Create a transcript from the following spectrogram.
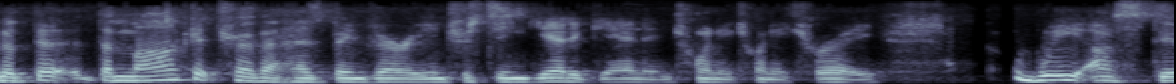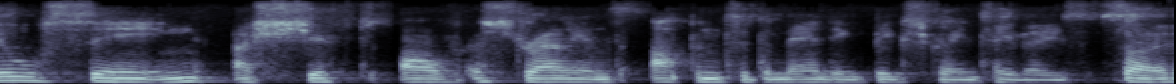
Look, the, the market, Trevor, has been very interesting yet again in 2023. We are still seeing a shift of Australians up into demanding big screen TVs. So,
